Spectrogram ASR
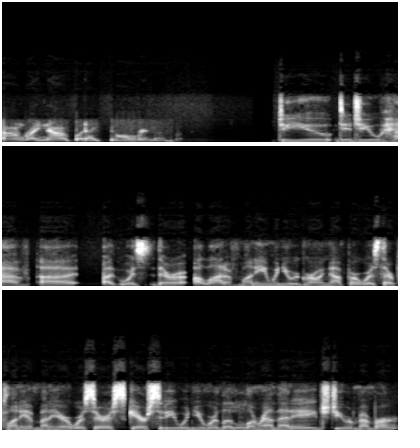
sound right now, but I don't remember. Do you did you have uh, uh, was there a lot of money when you were growing up, or was there plenty of money, or was there a scarcity when you were little around that age? Do you remember?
